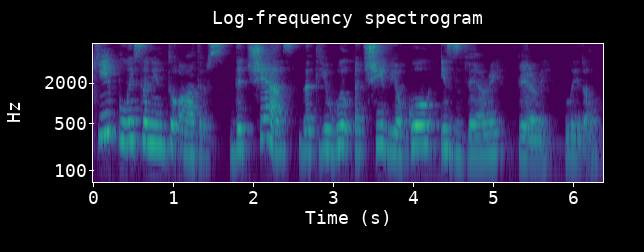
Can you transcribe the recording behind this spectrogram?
keep listening to others, the chance that you will achieve your goal is very, very little.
